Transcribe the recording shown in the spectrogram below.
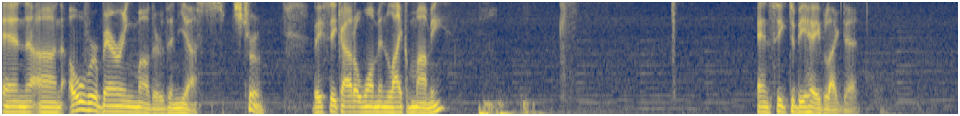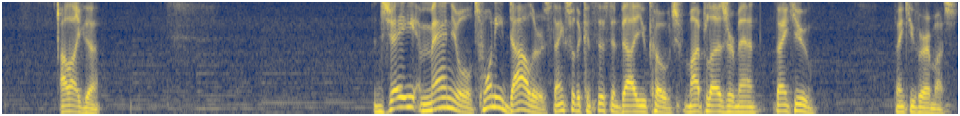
and an overbearing mother, then yes, it's true. They seek out a woman like mommy and seek to behave like that. I like that. J Manuel, $20. Thanks for the consistent value, coach. My pleasure, man. Thank you. Thank you very much.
